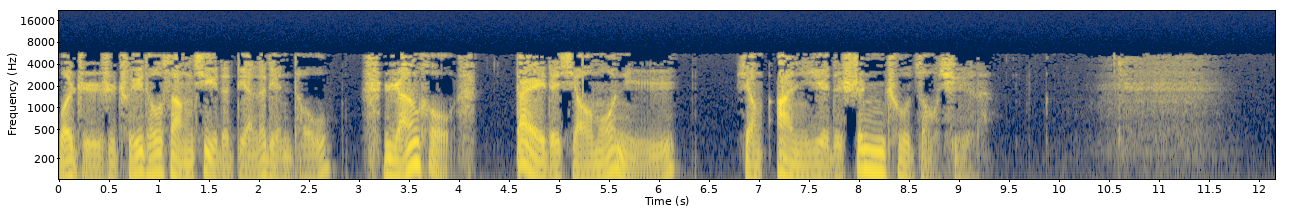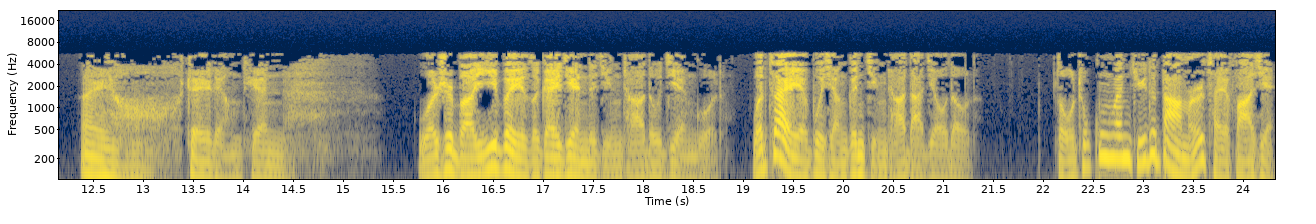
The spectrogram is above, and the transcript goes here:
我只是垂头丧气的点了点头，然后带着小魔女。向暗夜的深处走去了。哎呦，这两天呢，我是把一辈子该见的警察都见过了，我再也不想跟警察打交道了。走出公安局的大门，才发现，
